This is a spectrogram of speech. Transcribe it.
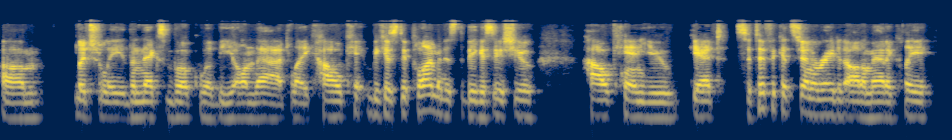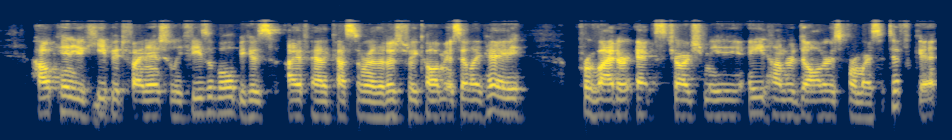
um, literally the next book will be on that, like how can because deployment is the biggest issue. How can you get certificates generated automatically? How can you keep it financially feasible? Because I've had a customer that literally called me and said like, hey, provider X charged me $800 for my certificate.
